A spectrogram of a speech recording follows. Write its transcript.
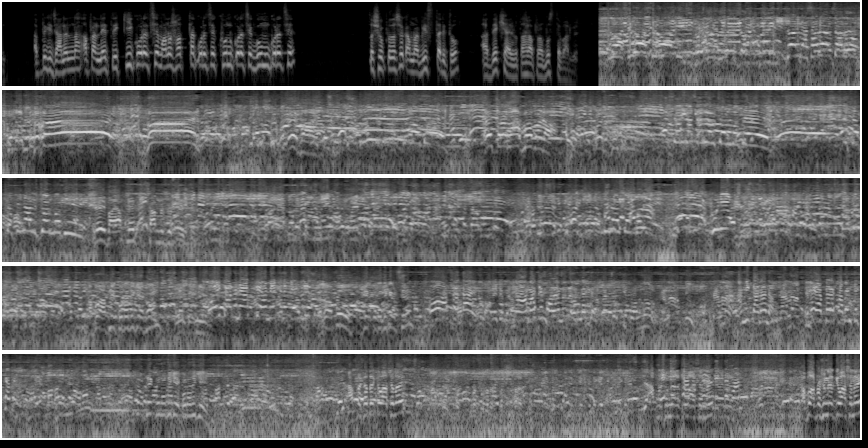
আপনি কি জানেন না আপনার নেত্রী কি করেছে মানুষ হত্যা করেছে খুন করেছে গুম করেছে তো সুপ্রদর্শক আমরা বিস্তারিত দেখে আসব তাহলে আপনারা বুঝতে পারবেন এই ভাই আপনি সামনে চলে এসেছেন আপু আপনি কোথা থেকে এখন? ওই কারণে আজকে আমি এখানে বের হলাম। হ্যালো আপু আপনি কোথা থেকে আসছেন? ও আচ্ছা তাই। না আমাকে আমি কানা না। এবার আপনারা খাবেন ঠিক খাবেন। আপু আপনি কোথা থেকে কোথা থেকে? আপনার সাথে কেউ আসে নাই? আপনার সঙ্গে কেউ আসে নাই? আপু, আপনার সঙ্গে কেউ আসে নাই?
